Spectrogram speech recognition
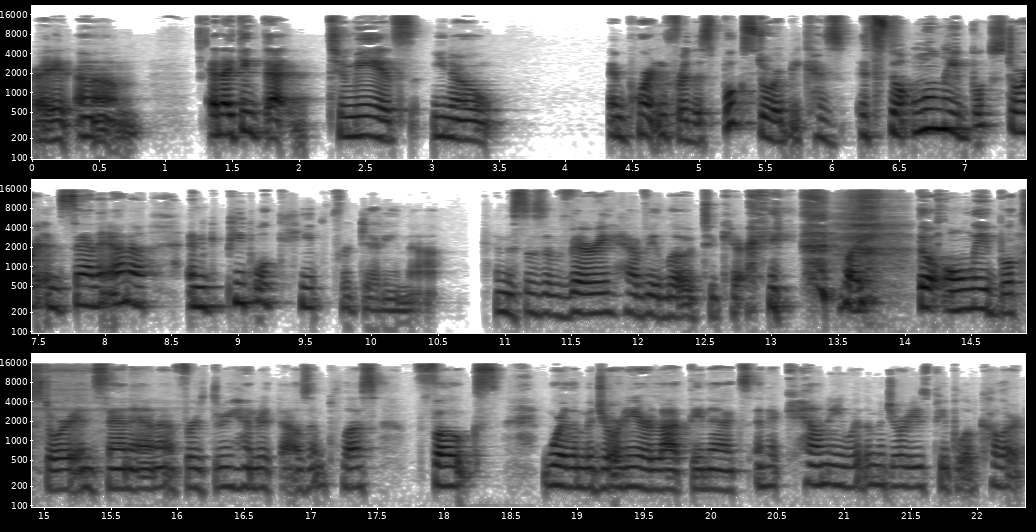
right? Um, and I think that to me, it's you know important for this bookstore because it's the only bookstore in Santa Ana, and people keep forgetting that. And this is a very heavy load to carry. like the only bookstore in Santa Ana for 300,000 plus folks, where the majority are Latinx, and a county where the majority is people of color.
